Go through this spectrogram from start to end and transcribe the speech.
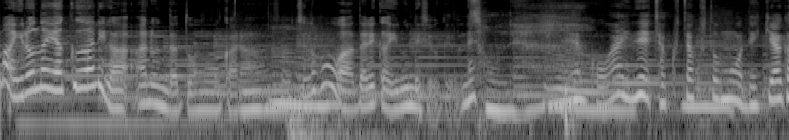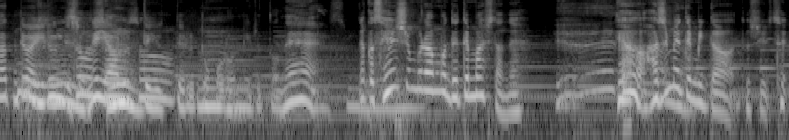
まあいろんな役割があるんだと思うからん。そっちの方は誰かいるんでしょうけどね。そうね。ねうん。怖いね。着々ともう出来上がってはいるんでしょうね、うん。やるって言ってるところを見るとね。なんか選手村も出てましたね。いや初めて見た私。せ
